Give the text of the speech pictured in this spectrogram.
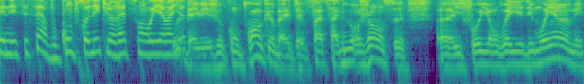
nécessaire. Vous comprenez que le raid soit envoyé à Mayotte oui, ben, Je comprends que ben, face à l'urgence, euh, il faut y envoyer des moyens, mais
